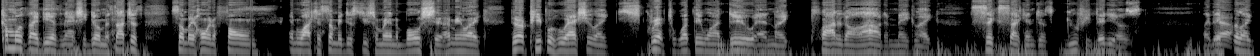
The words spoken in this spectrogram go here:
come up with ideas and actually do them. It's not just somebody holding a phone and watching somebody just do some random bullshit. I mean, like, there are people who actually like script what they want to do and like plot it all out and make like six second just goofy videos. Like they Yeah. put like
